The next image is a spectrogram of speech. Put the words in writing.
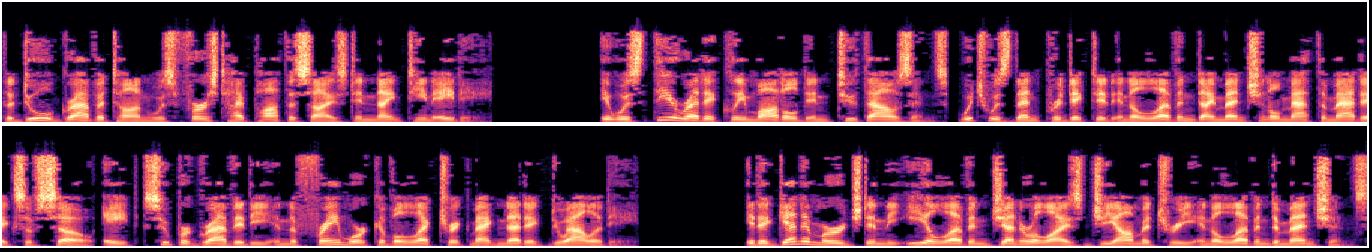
The dual graviton was first hypothesized in 1980. It was theoretically modeled in 2000s, which was then predicted in 11-dimensional mathematics of SO supergravity in the framework of electric-magnetic duality. It again emerged in the E11 generalized geometry in 11 dimensions,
